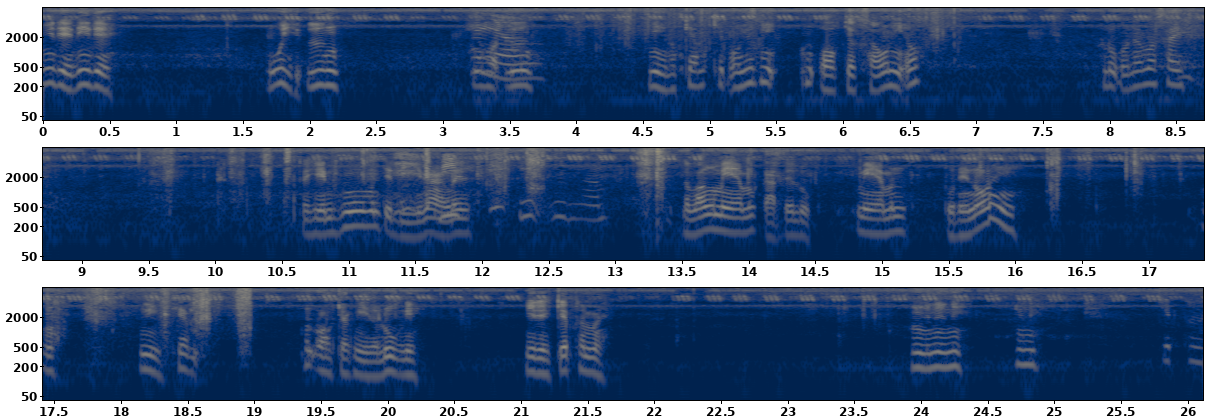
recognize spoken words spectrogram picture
นี่เด้นี่เด้ อุ้ยอึ้งนี่หมดอึ้งนี่น้องแก้มเก็บเอาอยู่นี่มันออกจากเสานี่เอ้าลูกเอาน้ำมาใส่แต่เห็นหูมันจะดีมากเลยนี่อึ้งน้ระวังแม่มันกัดเลยลูกแม่มันตัวน้อยๆอะนี่แก้มมันออกจากนี่นะลูกนี่นี่เด็กเก็บทำไมนี่นี่นี่นี่นี่ำเก็บทำไม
